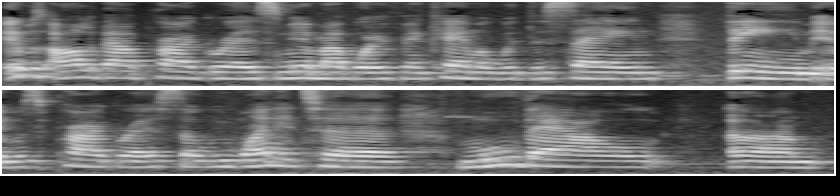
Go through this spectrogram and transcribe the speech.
it was all about progress me and my boyfriend came up with the same theme it was progress so we wanted to move out um,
